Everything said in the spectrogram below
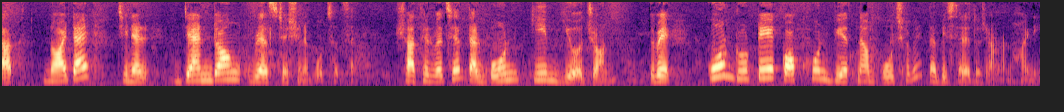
রাত নয়টায় চীনের ড্যানডং রেল স্টেশনে পৌঁছেছে। সাথে রয়েছে তার বোন কিম ইয়ো জন তবে কোন রুটে কখন ভিয়েতনাম পৌঁছাবে তা বিস্তারিত জানানো হয়নি।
